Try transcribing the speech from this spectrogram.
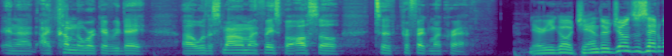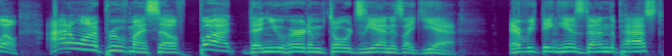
and I, I come to work every day uh, with a smile on my face, but also to perfect my craft. There you go. Chandler Jones said, Well, I don't want to prove myself, but then you heard him towards the end. It's like, yeah, everything he has done in the past,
